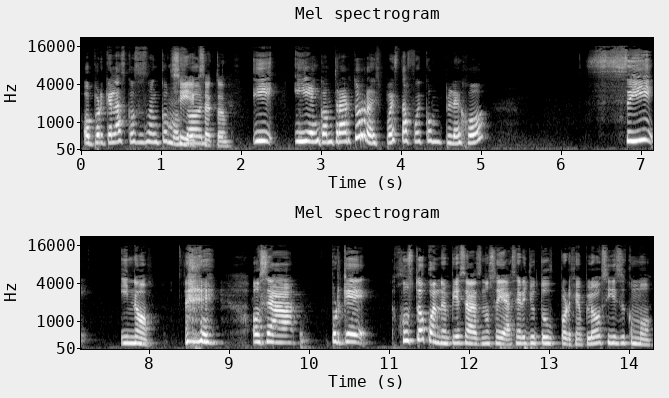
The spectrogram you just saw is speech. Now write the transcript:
o por qué las cosas son como Sí, son. exacto. Y, y encontrar tu respuesta fue complejo. Sí y no. o sea, porque justo cuando empiezas, no sé, a hacer YouTube, por ejemplo, sí es como,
